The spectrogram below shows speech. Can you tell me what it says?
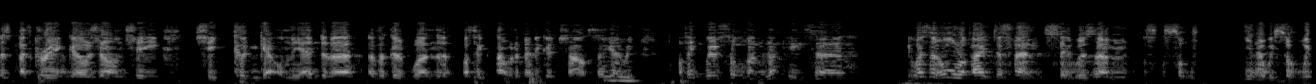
this Beth Korean girl Jean, she she couldn't get on the end of a of a good one. I think that would have been a good chance. So yeah, we I think we were sort of unlucky to it wasn't all about defence. It was um, sort of, you know, we sort of, we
